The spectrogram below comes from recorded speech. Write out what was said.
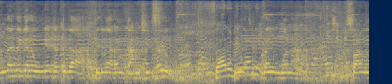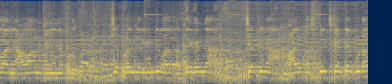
అందరి దగ్గర ఉండేటట్టుగా తిరగాలని కాంక్షిస్తూ సరే నేను గారిని చెప్పడం వెళ్ళినప్పుడు చెప్పడం జరిగింది. వారు ప్రత్యేకంగా చెప్పిన ఆ యొక్క స్పీచ్ కంటే కూడా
